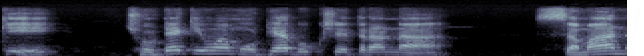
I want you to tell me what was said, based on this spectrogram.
की छोट्या किंवा मोठ्या भूक्षेत्रांना समान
